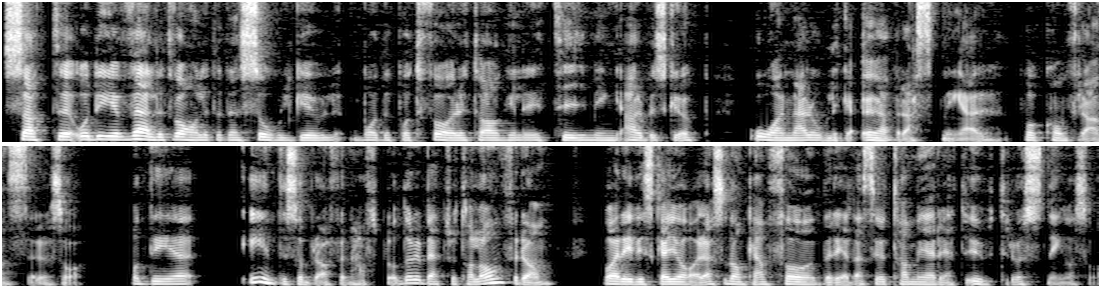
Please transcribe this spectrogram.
så att, och det är väldigt vanligt att en solgul, både på ett företag eller i teaming, arbetsgrupp, ordnar olika överraskningar på konferenser och så. Och det är inte så bra för en havsblå. Då är det bättre att tala om för dem vad det är vi ska göra så de kan förbereda sig och ta med rätt utrustning och så.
